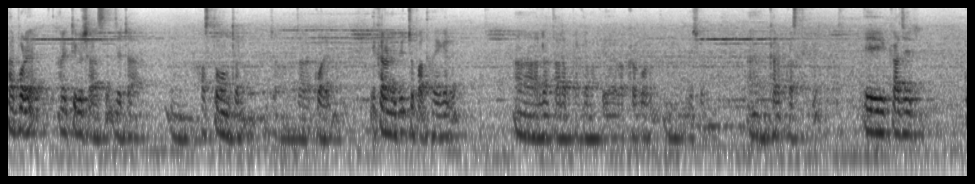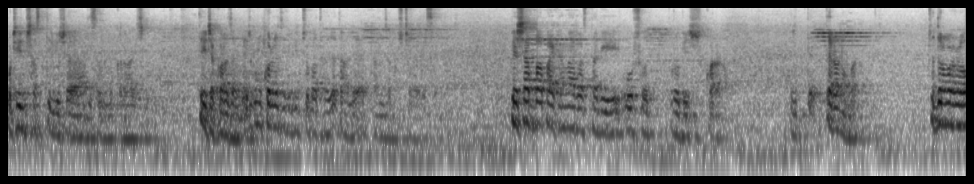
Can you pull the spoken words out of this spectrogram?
তারপরে আরেকটি বিষয় আছে, যেটা হস্তমন্থন যারা করেন, এ কারণে বীর্যপাত হয়ে গেলে আল্লাহ তালা আপনাকে আমাকে রক্ষা করুন এসব খারাপ কাজ থেকে। এই কাজের কঠিন শাস্তির বিষয়ে হাদিসে উল্লেখ করা হয়েছে। তো এটা করা যাবে না। এরকম করলে যদি বীর্যপাত হয়ে যায়, তাহলে আপনার রোজা নষ্ট হয়ে গেছে। পেশাব বা পায়খানার রাস্তা দিয়ে ঔষধ প্রবেশ করানো। তেরো নম্বর। চোদ্দ নম্বর হলো,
